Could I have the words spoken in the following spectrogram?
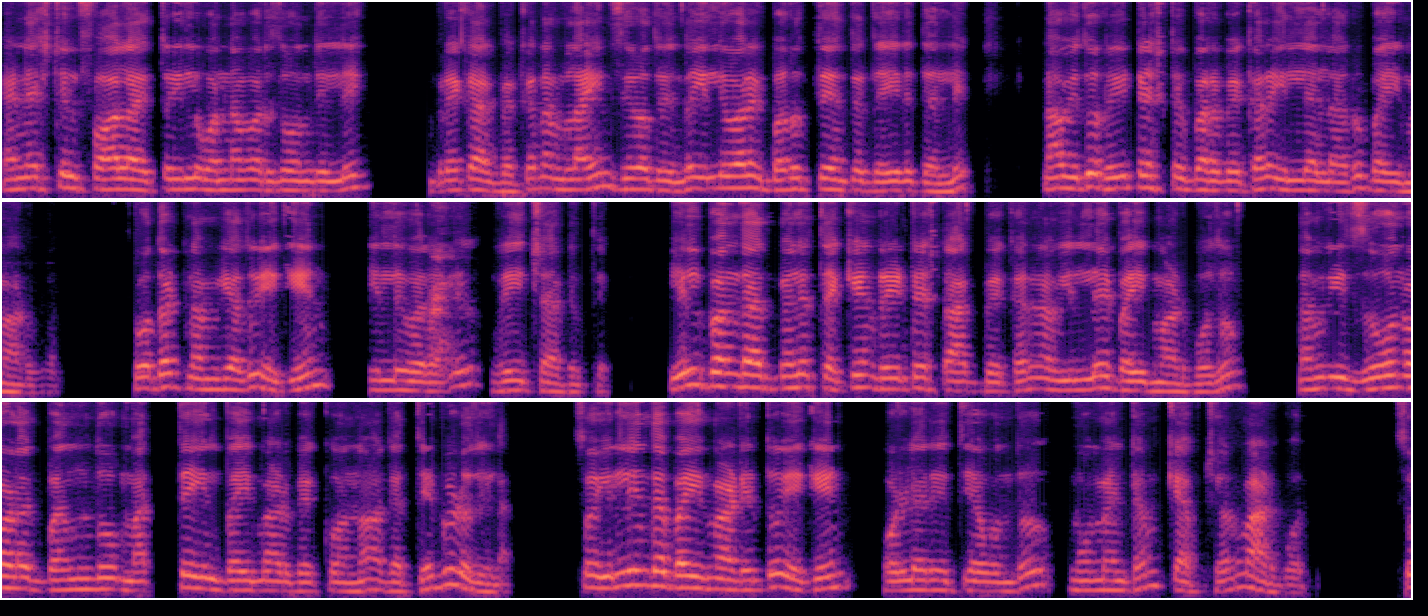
ಅಂಡ್ ನೆಕ್ಸ್ಟ್ ಇಲ್ಲಿ ಫಾಲ್ ಆಯ್ತು, ಇಲ್ಲಿ ಒನ್ ಅವರ್ ಝೋನ್ ಇಲ್ಲಿ ಬ್ರೇಕ್ ಆಗ್ಬೇಕಾದ್ರೆ ನಮ್ ಲೈನ್ಸ್ ಇರೋದ್ರಿಂದ ಇಲ್ಲಿವರೆಗೆ ಬರುತ್ತೆ ಅಂತ ಧೈರ್ಯದಲ್ಲಿ ನಾವು ಇದು ರೀಟೆಸ್ಟ್ ಬರ್ಬೇಕಾದ್ರೆ ಇಲ್ಲೆಲ್ಲರೂ ಬೈ ಮಾಡಬಹುದು ಸೊ ದಟ್ ನಮ್ಗೆ ಅದು ಎಗೇನ್ ಇಲ್ಲಿವರೆಗೆ ರೀಚ್ ಆಗುತ್ತೆ. ಇಲ್ಲಿ ಬಂದಾದ್ಮೇಲೆ ಸೆಕೆಂಡ್ ರೀಟೆಸ್ಟ್ ಆಗ್ಬೇಕಾದ್ರೆ ನಾವು ಇಲ್ಲೇ ಬೈ ಮಾಡ್ಬೋದು. ನಮ್ಗೆ ಈ ಝೋನ್ ಒಳಗೆ ಬಂದು ಮತ್ತೆ ಇಲ್ಲಿ ಬೈ ಮಾಡಬೇಕು ಅನ್ನೋ ಅಗತ್ಯ ಬೀಳೋದಿಲ್ಲ. ಸೊ ಇಲ್ಲಿಂದ ಬೈ ಮಾಡಿದ್ದು ಎಗೇನ್ ಒಳ್ಳೆ ರೀತಿಯ ಒಂದು ಮೂಮೆಂಟಮ್ ಕ್ಯಾಪ್ಚರ್ ಮಾಡ್ಬೋದು. ಸೊ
